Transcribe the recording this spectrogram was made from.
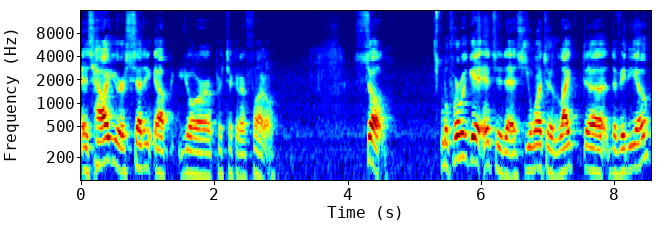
is how you're setting up your particular funnel. So, before we get into this, you want to like the, the video,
